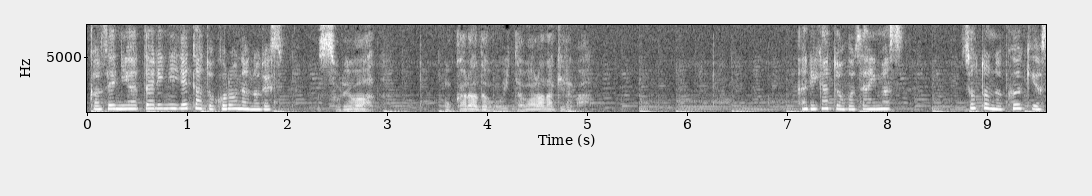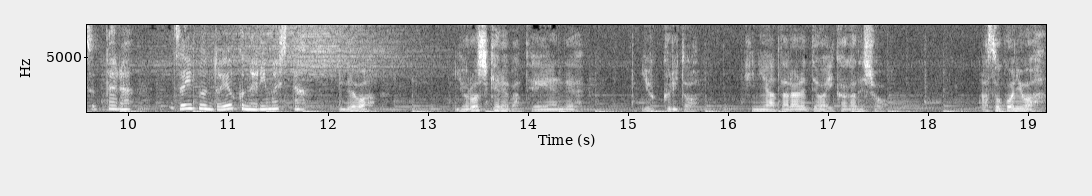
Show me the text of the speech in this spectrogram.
風に当たりに出たところなのです。それはお体をいたわらなければ。ありがとうございます。外の空気を吸ったら随分と良くなりました。ではよろしければ庭園でゆっくりと日に当たられてはいかがでしょう。あそこには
